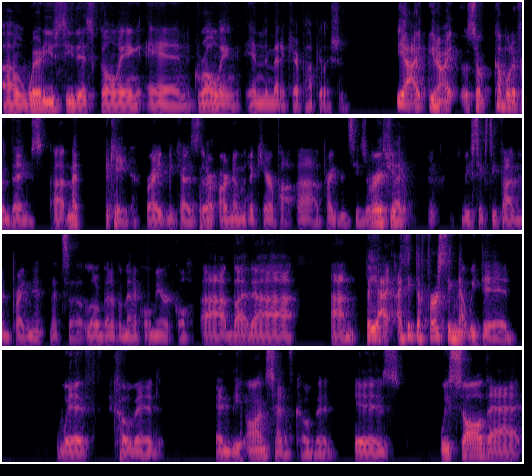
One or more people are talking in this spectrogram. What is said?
uh, where do you see this going and growing in the Medicare population? Yeah, I, you know, I, so a couple different things. Uh, Medicaid, right? Because okay. there are no Medicare pop, uh, pregnancies, or very That's few. Right be 65 and pregnant. That's a little bit of a medical miracle. Uh, but uh, um, but yeah, I, I think the first thing that we did with COVID and the onset of COVID is we saw that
